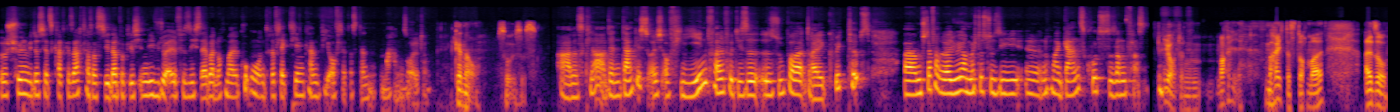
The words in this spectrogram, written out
äh, schön, wie du es jetzt gerade gesagt hast, dass jeder wirklich individuell für sich selber nochmal gucken und reflektieren kann, wie oft er das dann machen sollte. Genau, so ist es. Alles klar, dann danke ich euch auf jeden Fall für diese äh, super drei Quick-Tipps. Ähm, Stefan oder Julia, möchtest du sie äh, nochmal ganz kurz zusammenfassen? Ja, dann mache ich, mach ich das doch mal. Also,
